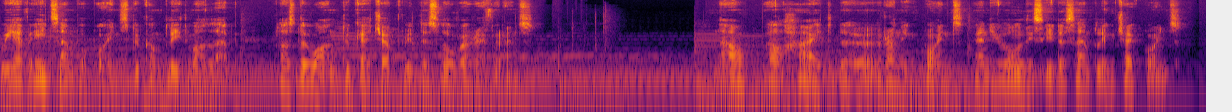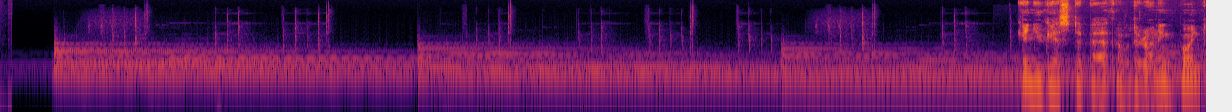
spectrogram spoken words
We have 8 sample points to complete one lap, plus the one to catch up with the slower reference. Now I'll hide the running points and you'll only see the sampling checkpoints. Can you guess the path of the running point?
